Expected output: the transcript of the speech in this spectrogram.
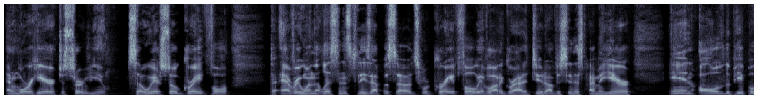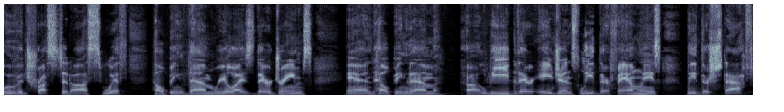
And we're here to serve you. So we are so grateful to everyone that listens to these episodes. We're grateful. We have a lot of gratitude, obviously, this time of year in all of the people who've entrusted us with helping them realize their dreams and helping them uh, lead their agents, lead their families, lead their staff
